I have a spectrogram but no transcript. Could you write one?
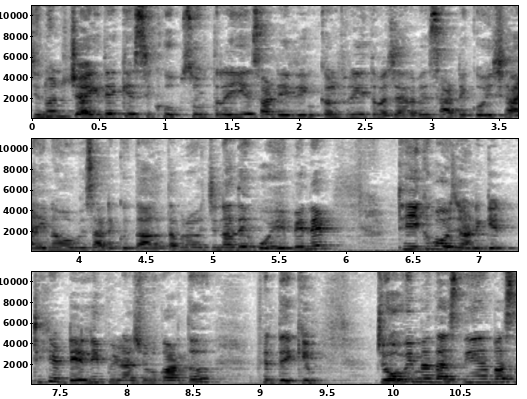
ਜਿਨ੍ਹਾਂ ਨੂੰ ਚਾਹੀਦਾ ਕਿ ਅਸੀਂ ਖੂਬਸੂਰਤ ਰਹੀਏ, ਸਾਡੀ ਰਿੰਕਲ ਫਰੀ ਤਵਚਾ ਰਵੇ, ਸਾਡੇ ਕੋਈ ਸ਼ਾਈ ਨਾ ਹੋਵੇ, ਸਾਡੇ ਕੋਈ ਦਾਗ ਧੱਬਾ ਨਾ ਹੋਵੇ, ਜਿਨ੍ਹਾਂ ਦੇ ਹੋਏ ਪਏ ਨੇ, ਠੀਕ ਹੋ ਜਾਣਗੇ। ਠੀਕ ਹੈ? ਡੇਲੀ ਪੀਣਾ ਸ਼ੁਰੂ ਕਰ ਦਿਓ। ਫਿਰ ਦੇਖਿਓ। ਜੋ ਵੀ ਮੈਂ ਦੱਸਦੀ ਹਾਂ, ਬਸ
